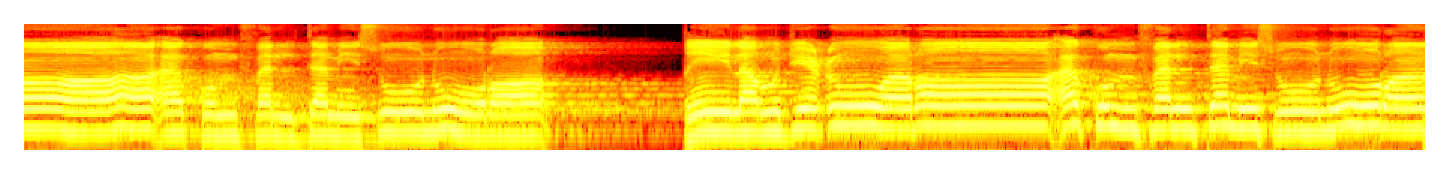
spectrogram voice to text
وراءكم فالتمسوا نورا قيل ارجعوا وراءكم فالتمسوا نورا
